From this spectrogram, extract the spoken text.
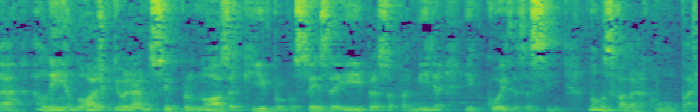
tá? Além, é lógico, de orarmos sempre por nós aqui, por vocês aí, pela sua família e coisas assim. Vamos falar com o Pai.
